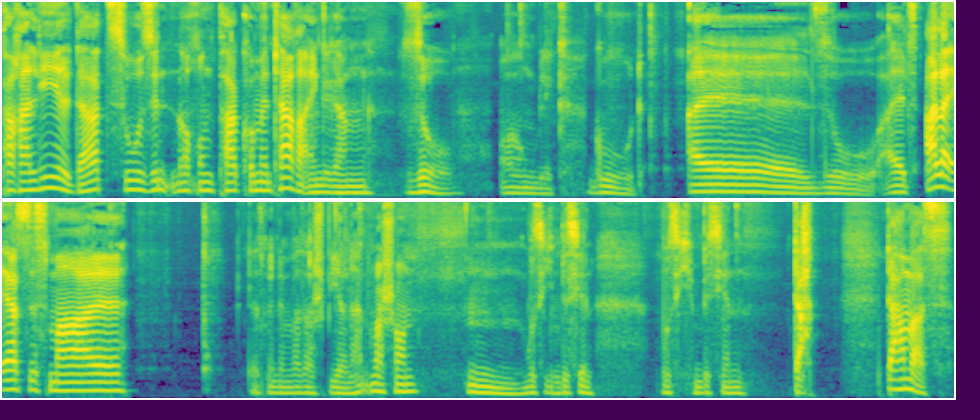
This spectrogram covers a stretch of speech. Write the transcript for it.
parallel dazu sind noch ein paar Kommentare eingegangen so, Augenblick. Gut. Also, als allererstes Mal das mit dem Wasserspielen hatten wir schon. Hm, muss ich ein bisschen, muss ich ein bisschen. Da, da haben wir's.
